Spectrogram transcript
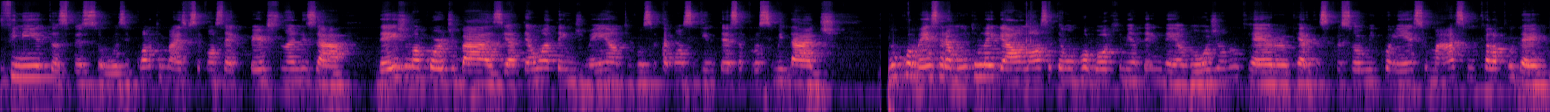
infinitas pessoas. E quanto mais você consegue personalizar, desde uma cor de base até um atendimento, você está conseguindo ter essa proximidade. No começo era muito legal, nossa, tem um robô aqui me atendendo. Hoje eu não quero, eu quero que essa pessoa me conheça o máximo que ela puder.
